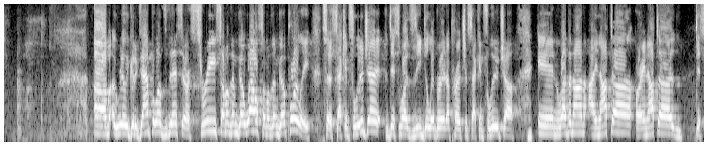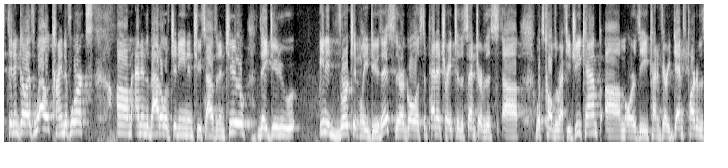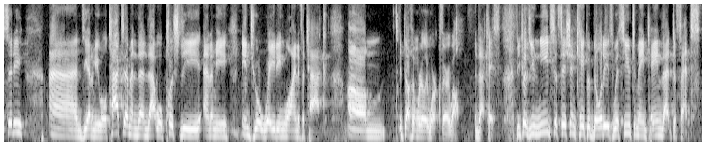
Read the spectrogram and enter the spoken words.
Um, a really good example of this, there are three. Some of them go well, some of them go poorly. So, Second Fallujah, this was the deliberate approach of Second Fallujah. In Lebanon, Ainata or Ainata, this didn't go as well, kind of works. Um, and in the Battle of Jenin in 2002, they do inadvertently do this. Their goal is to penetrate to the center of this, uh, what's called the refugee camp, um, or the kind of very dense part of the city, and the enemy will attack them, and then that will push the enemy into a waiting line of attack. Um, it doesn't really work very well in that case because you need sufficient capabilities with you to maintain that defense.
